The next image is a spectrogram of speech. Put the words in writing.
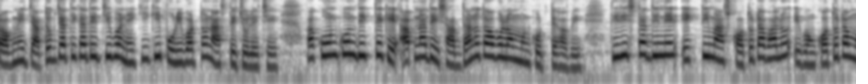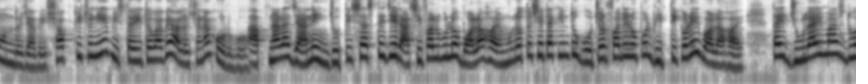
লগ্নের জাতক জাতিকাদের জীবনে কি কি পরিবর্তন আসতে চলেছে বা কোন কোন দিক থেকে আপনাদের সাবধানতা অবলম্বন করতে হবে, তিরিশটা দিনের একটি মাস কতটা ভালো এবং কতটা মন্দ যাবে সব কিছু নিয়ে বিস্তারিতভাবে আলোচনা করব। আপনারা জানেন, জ্যোতিষশাস্ত্রে যে রাশিফলগুলো বলা হয়, মূলত সেটা কিন্তু গোচর ফলের ওপর ভিত্তি করেই বলা হয়। তাই জুলাই মাস দু হাজার চব্বিশ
